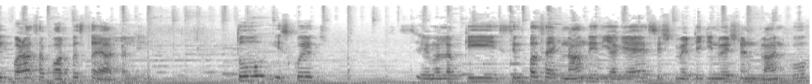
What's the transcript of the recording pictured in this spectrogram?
एक बड़ा सा कॉर्पस तैयार कर लें। तो इसको एक मतलब कि सिंपल सा एक नाम दे दिया गया है सिस्टमेटिक इन्वेस्टमेंट प्लान को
